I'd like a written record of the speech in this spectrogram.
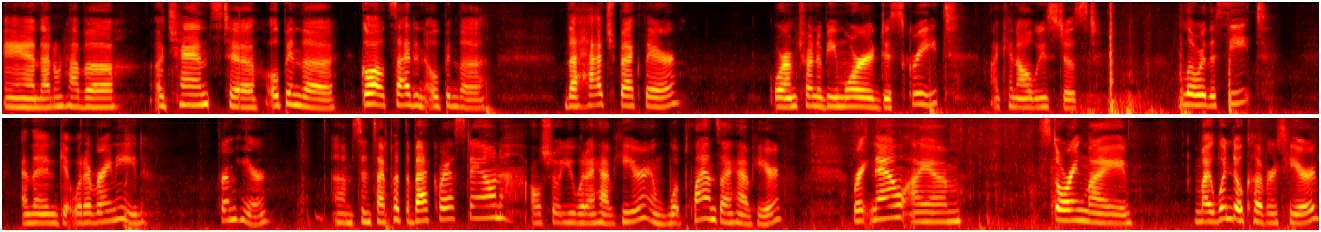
and I don't have a, a chance to open the, go outside and open the, the hatch back there, or I'm trying to be more discreet, I can always just lower the seat and then get whatever I need from here. Um, since I put the backrest down, I'll show you what I have here and what plans I have here. Right now I am storing my, my window covers here.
